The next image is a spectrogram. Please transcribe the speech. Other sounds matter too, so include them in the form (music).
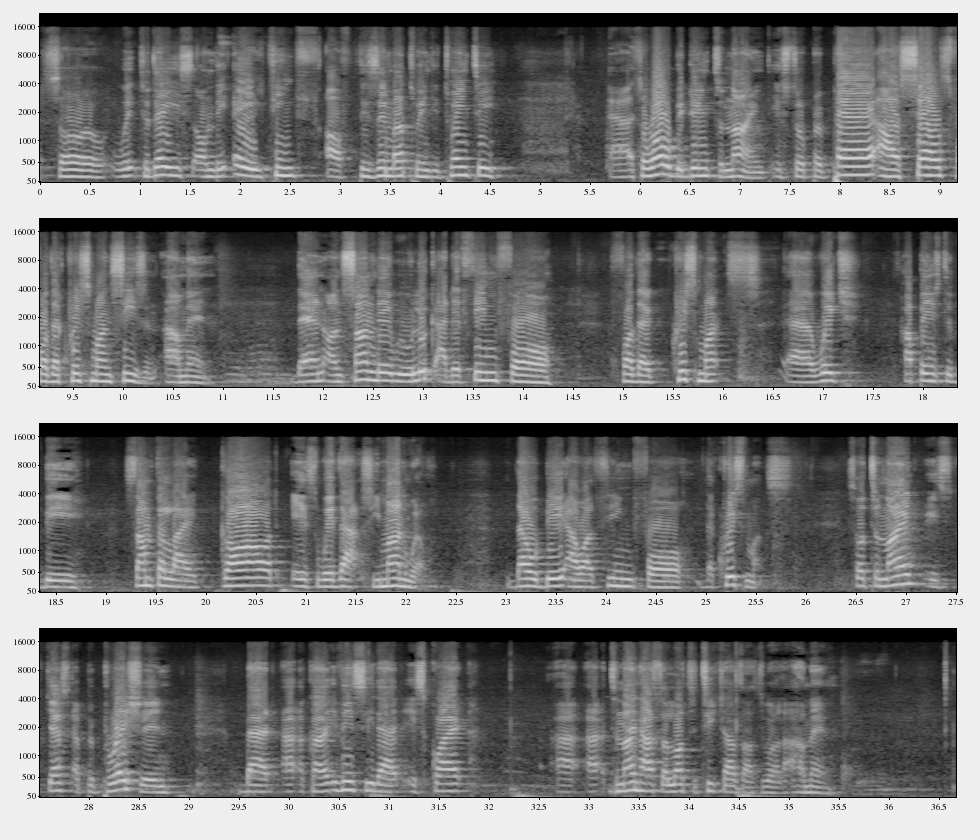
So we, today is on the 18th of December 2020. Uh, so what we'll be doing tonight is to prepare ourselves for the Christmas season. Amen. Then on Sunday we will look at the theme for for the Christmas, uh, which happens to be something like God is with us, Emmanuel. That will be our theme for the Christmas. So tonight is just a preparation but I, can even see that it's quite, uh, uh, tonight has a lot to teach us as well. Amen.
